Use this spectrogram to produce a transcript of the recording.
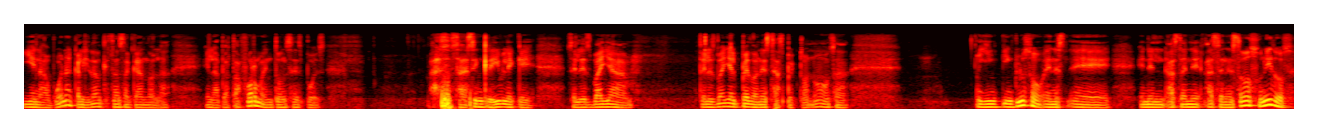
y en la buena calidad que está sacando la, en la plataforma. Entonces, pues, es increíble que se les vaya, se les vaya el pedo en este aspecto, ¿no? O sea, incluso en, eh, en el, hasta, en, hasta en Estados Unidos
